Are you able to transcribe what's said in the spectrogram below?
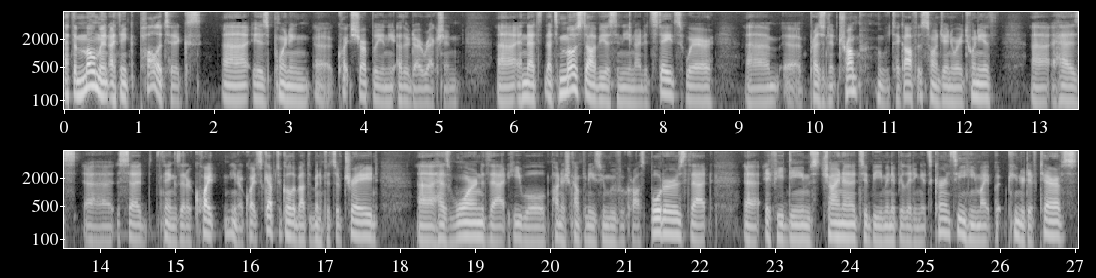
at the moment, I think politics uh, is pointing uh, quite sharply in the other direction. Uh, and that's, that's most obvious in the United States, where um, uh, President Trump, who will take office on January 20th, uh, has uh, said things that are quite, you know, quite skeptical about the benefits of trade. has warned that he will punish companies who move across borders. That uh, if he deems China to be manipulating its currency, he might put punitive tariffs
